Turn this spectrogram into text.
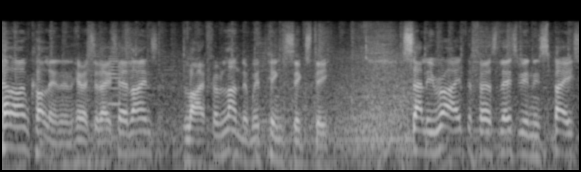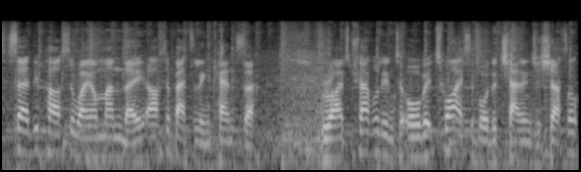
Hello, I'm Colin and here are today's headlines, live from London with Pink 60. Sally Ride, the first lesbian in space, sadly passed away on Monday after battling cancer. Ride travelled into orbit twice aboard the Challenger shuttle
